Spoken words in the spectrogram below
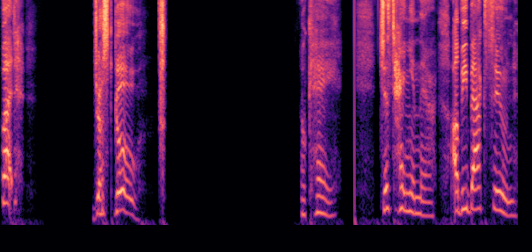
But... Just go. Okay. Just hang in there. I'll be back soon.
